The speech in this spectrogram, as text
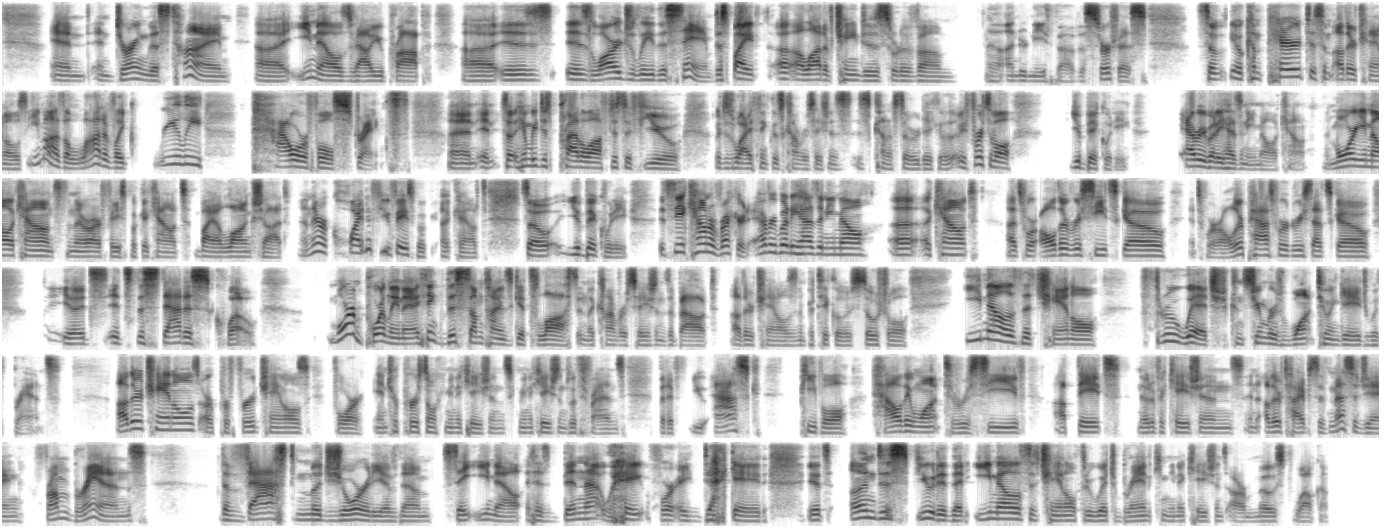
And and during this time, uh, email's value prop uh, is is largely the same, despite a, a lot of changes sort of um, uh, underneath uh, the surface. So, you know, compared to some other channels, email has a lot of like really powerful strengths. And, and so can we just prattle off just a few, which is why I think this conversation is, is kind of so ridiculous. I mean, first of all, ubiquity. Everybody has an email account. more email accounts than there are Facebook accounts by a long shot. And there are quite a few Facebook accounts. So ubiquity. It's the account of record. Everybody has an email uh, account. That's where all their receipts go. It's where all their password resets go you know, it's it's the status quo. More importantly, and I think this sometimes gets lost in the conversations about other channels, and in particular social, email is the channel through which consumers want to engage with brands. Other channels are preferred channels for interpersonal communications, communications with friends. But if you ask people how they want to receive updates, notifications, and other types of messaging from brands, the vast majority of them say email. It has been that way for a decade. It's undisputed that email is the channel through which brand communications are most welcome.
